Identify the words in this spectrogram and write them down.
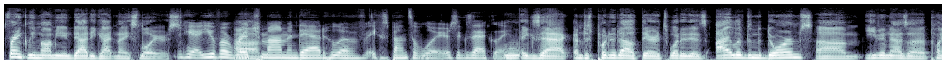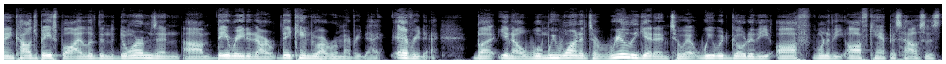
frankly, mommy and daddy got nice lawyers. Yeah, you have a rich um, mom and dad who have expensive lawyers. Exactly. Exact. I'm just putting it out there. It's what it is. I lived in the dorms. Um, even as a playing college baseball, I lived in the dorms, and um, they rated our. They came to our room every day, every day. But you know, when we wanted to really get into it, we would go to the off one of the off-campus houses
